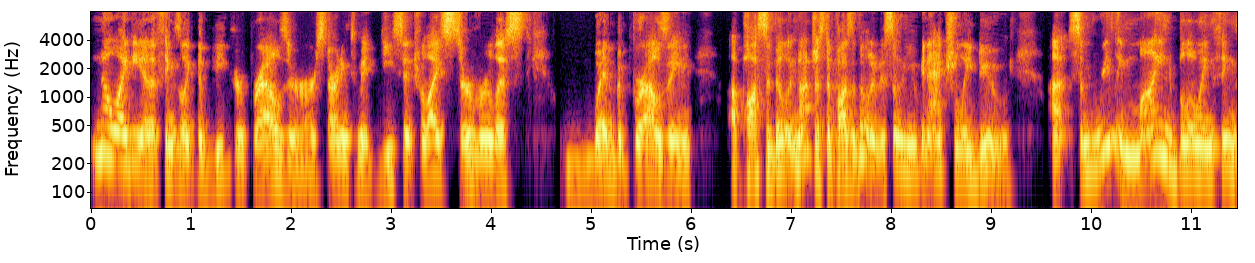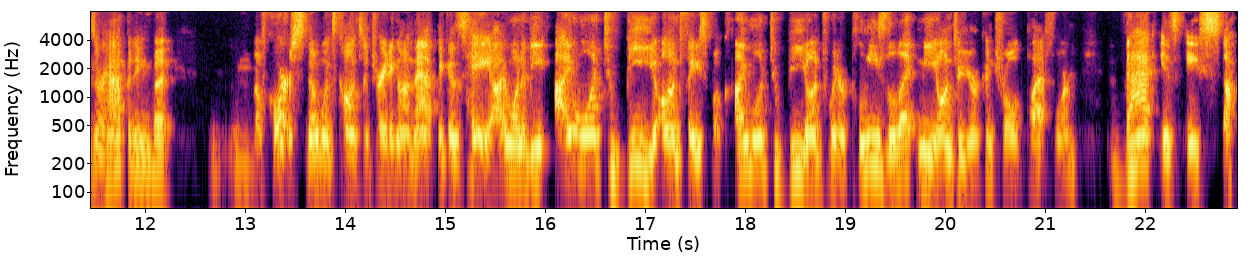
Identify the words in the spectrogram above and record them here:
no idea that things like the Beaker browser are starting to make decentralized serverless web browsing a possibility, not just a possibility, but something you can actually do. Uh, some really mind blowing things are happening, but of course no one's concentrating on that because hey i want to be i want to be on facebook. I want to be on twitter. Please let me onto your controlled platform. That is a stuck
